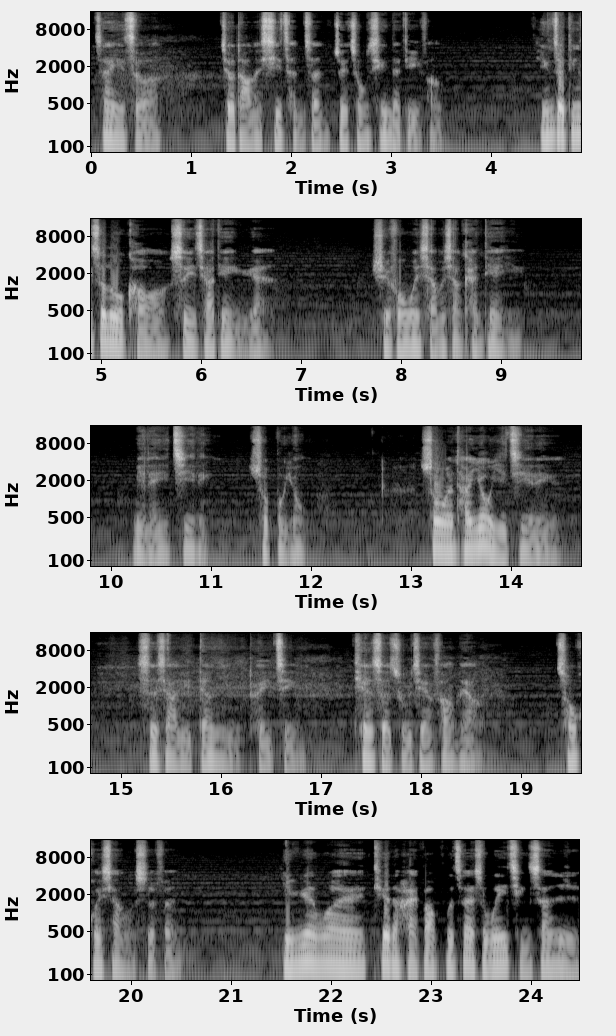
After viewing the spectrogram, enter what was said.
再一折，就到了西城镇最中心的地方。迎着丁字路口是一家电影院。许峰问想不想看电影，米莲一机灵，说不用。说完，他又一机灵。四下里灯影褪尽，天色逐渐放亮。重回下午时分，影院外贴的海报不再是“危情三日”，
